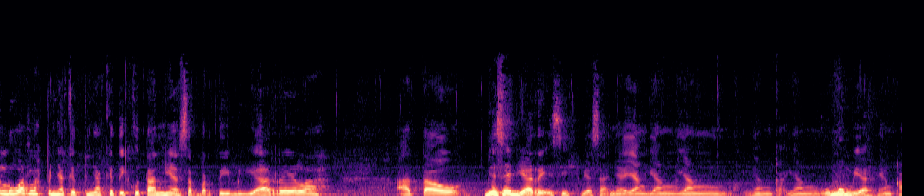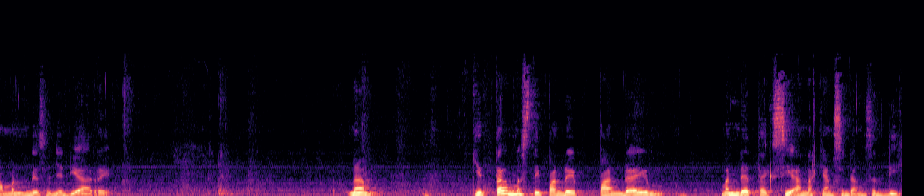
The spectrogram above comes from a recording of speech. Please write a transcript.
keluarlah penyakit-penyakit ikutannya seperti diare lah atau biasanya diare sih biasanya. Yang yang yang yang yang umum ya yang common biasanya diare. Nah kita mesti pandai-pandai mendeteksi anak yang sedang sedih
